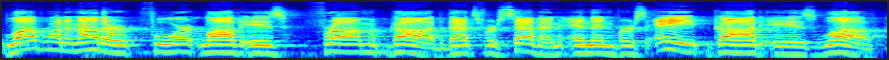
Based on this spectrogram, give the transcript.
love one another, for love is from God. That's verse 7. And then verse 8 God is love.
